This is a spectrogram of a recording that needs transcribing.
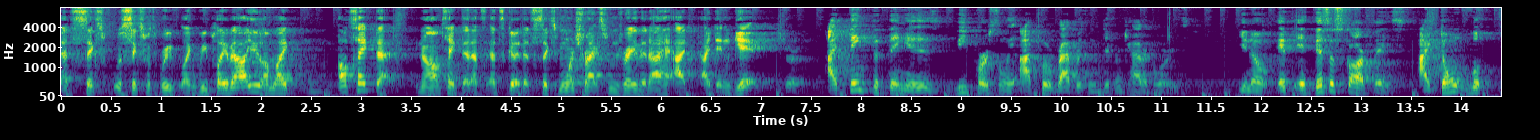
that's six with six with re, like replay value. I'm like, I'll take that. Know, I'll take that. That's that's good. That's six more tracks from Dre that I I, I didn't get. Sure. I think the thing is, me personally, I put rappers in different categories. You know, if, if it's a Scarface, I don't look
